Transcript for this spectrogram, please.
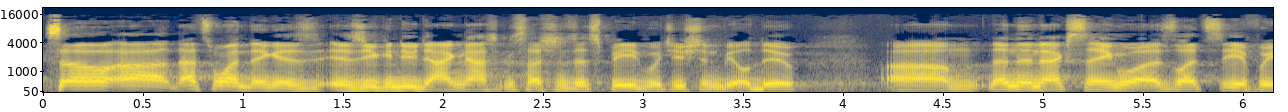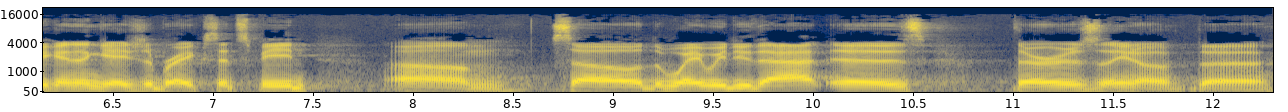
So uh, that's one thing is, is you can do diagnostic sessions at speed, which you shouldn't be able to do. Um, then the next thing was let's see if we can engage the brakes at speed. Um, so the way we do that is there's you know the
